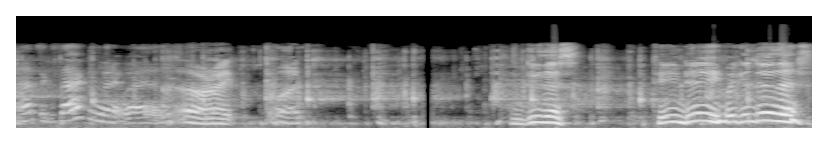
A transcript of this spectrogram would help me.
That's exactly what it was. Alright, come on. We can do this. Team D, we can do this.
